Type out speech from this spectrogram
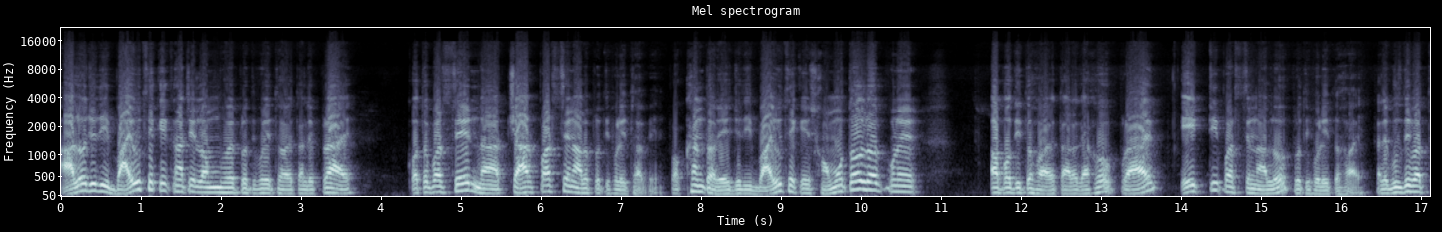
আলো যদি বায়ু থেকে কাঁচে লম্বভাবে প্রতিফলিত হয়, তাহলে প্রায় কত পার্সেন্ট না চার পার্সেন্ট আলো প্রতিফলিত হবে? পক্ষান্তরে যদি বায়ু থেকে সমতল দর্পণে আপতিত হয়, তাহলে দেখো প্রায় এইটটি পার্সেন্ট আলো প্রতিফলিত হয়। তাহলে বুঝতে পারছ,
